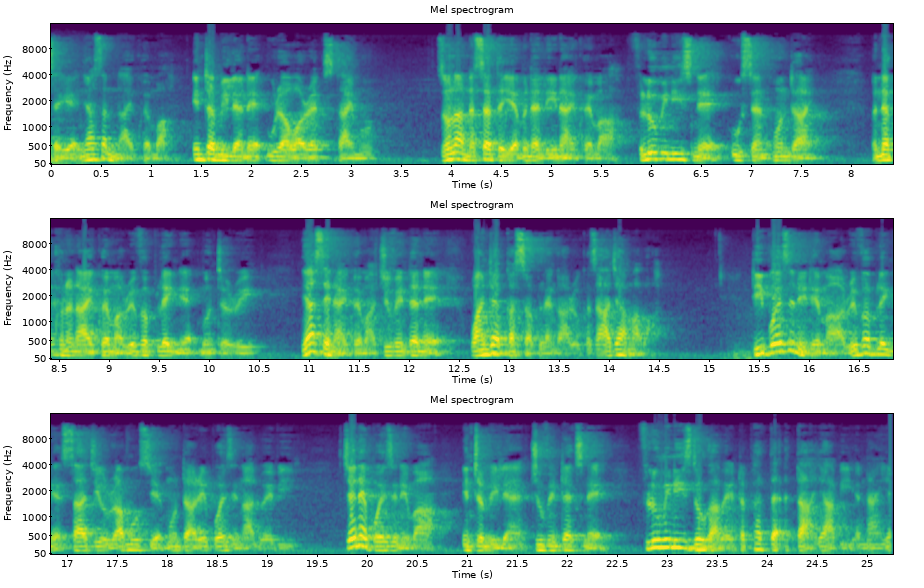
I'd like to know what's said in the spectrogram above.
20ရက်ည7:00နာရီခွဲမှာအင်တာမီလန်နဲ့ဥရာဝါရက်စ်ဒိုင်မွန်ဇွန်လ23ရက်မနက်4:00နာရီခွဲမှာဖလူမီနီစ်နဲ့ဥဆန်ဟွန်ဒိုင်မနက်9:00နာရီခွဲမှာ River Plate နဲ့ Monterrey ည10:00နာရီခွဲမှာ Juventus နဲ့ Wydad Casablanca တို့ကစားကြမှာပါဒီပွဲစဉ်တွေထဲမှာ River Plate နဲ့ Sergio Ramos ရဲ့ Monterrey ပွဲစဉ်ကလွဲပြီးကျန်တဲ့ပွဲစဉ်တွေမှာ Inter Milan, Juventus နဲ့ Fluminense တို့ကပဲတစ်ဖက်သက်အတာရပြီးအနိုင်ရ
